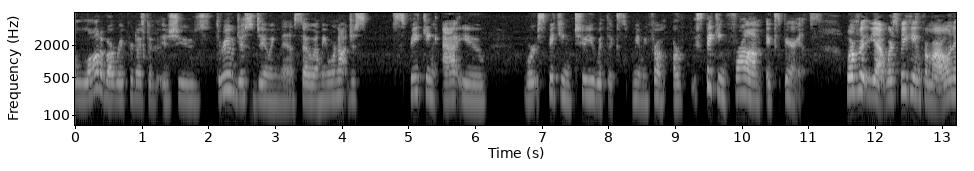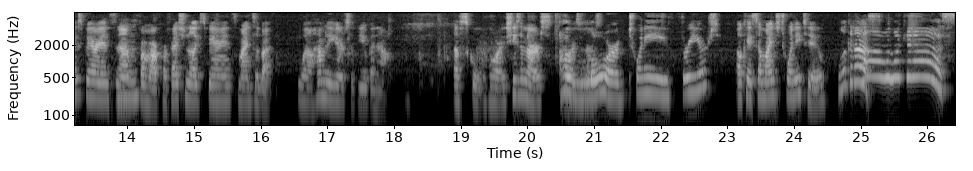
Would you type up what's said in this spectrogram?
lot of our reproductive issues through just doing this. So, I mean, we're not just speaking at you, we're speaking to you with, I mean, from, or speaking from experience. We're yeah, we're speaking from our own experience, not Mhm. from our professional experience. Mine's about well, how many years have you been out of school, Lori? She's a nurse. Oh, a nurse. Lord, 23 years? Okay, so mine's twenty two. Look at us. Oh, look at us.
